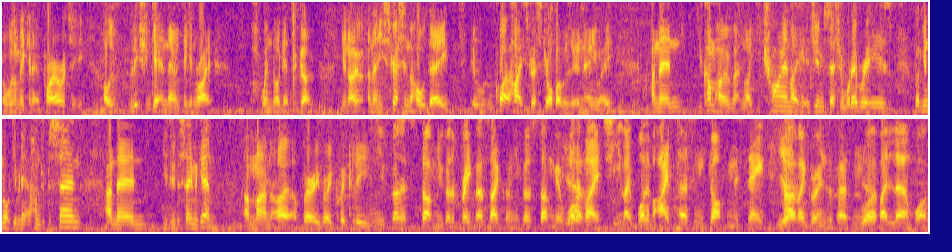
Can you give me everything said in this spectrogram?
I wasn't making it a priority. I was literally getting there and thinking right when do I get to go? You know, and then you're stressing the whole day. It was quite a high stress job I was in anyway. And then you come home and like you try and like hit a gym session, whatever it is, but you're not giving it 100%. And then you do the same again. And man, I very, very quickly, And you've got to stop and you've got to break that cycle and you've got to stop and go, what have I achieved? Like, what have I personally got from this day? Yeah. How have I grown as a person? Yeah. What have I learned? What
